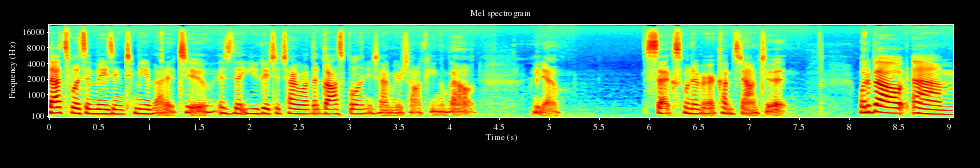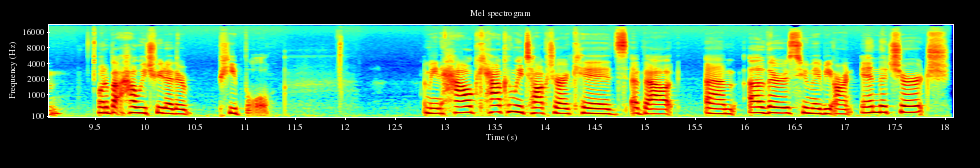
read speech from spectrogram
that's what's amazing to me about it too, is that you get to talk about the gospel anytime you're talking about, you know, sex whenever it comes down to it. What about um, what about how we treat other people? I mean, how how can we talk to our kids about um, others who maybe aren't in the church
